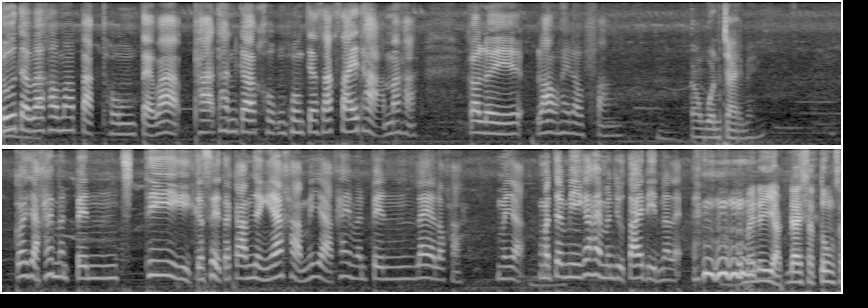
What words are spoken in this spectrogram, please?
รู้แต่ว่าเขามาปักธงแต่ว่าพระท่านก็คงคงจะซักไซถามอะค่ะ ก็เลยเล่าให้เราฟัง กังวลใจไหมก็อยากให้มันเป็นที่เกษตรกรรมอย่างเงี้ยค่ะ ไม่อยากให้มันเป็นแร่หรอกค่ะ ไม่อยากมันจะมีก็ให้มันอยู่ใต้ดินนั่นแหละไม่ได้อยากได้สตุ้งส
